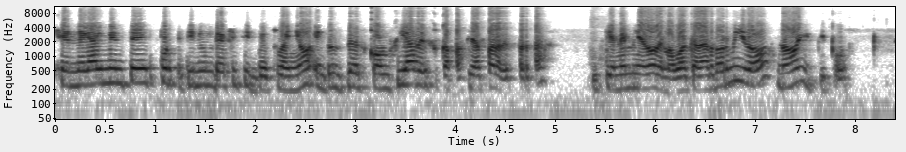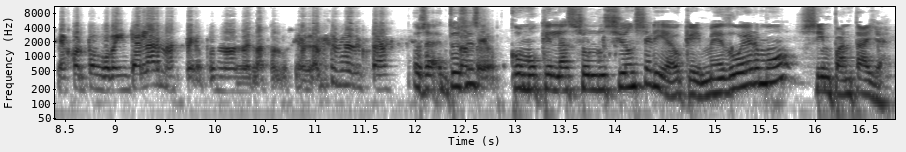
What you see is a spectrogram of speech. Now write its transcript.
generalmente es porque tiene un déficit de sueño, entonces desconfía de su capacidad para despertar. Y tiene miedo de no voy a quedar dormido, ¿no? Y tipo, mejor pongo 20 alarmas, pero pues no, no es la solución, la verdad está. O sea, entonces como que la solución sería, ok, me duermo sin pantalla,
